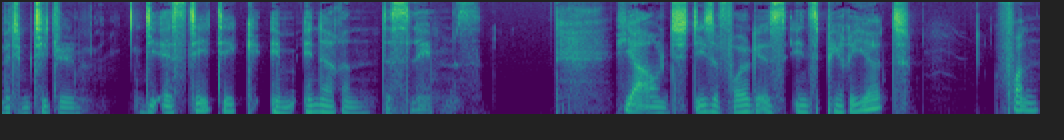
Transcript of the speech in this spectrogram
mit dem Titel Die Ästhetik im Inneren des Lebens. Ja, und diese Folge ist inspiriert von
